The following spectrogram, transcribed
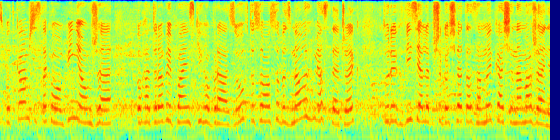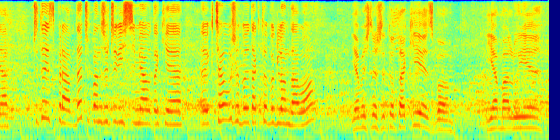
Spotkałam się z taką opinią, że bohaterowie pańskich obrazów to są osoby z małych miasteczek, których wizja lepszego świata zamyka się na marzeniach. Czy to jest prawda? Czy pan rzeczywiście miał takie, e, chciał, żeby tak to wyglądało? Ja myślę, że to tak jest, bo ja maluję, e,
